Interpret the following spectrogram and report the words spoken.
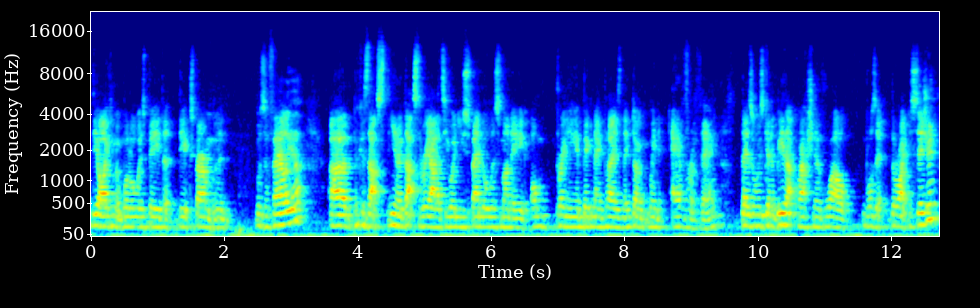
the argument will always be that the experiment was a failure. Uh, because that's you know that's the reality when you spend all this money on bringing in big name players and they don't win everything. There's always going to be that question of well, was it the right decision?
